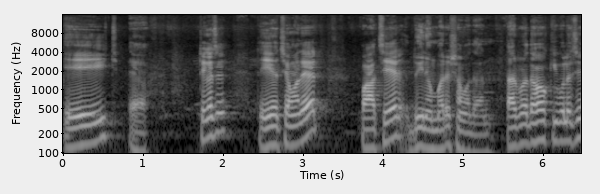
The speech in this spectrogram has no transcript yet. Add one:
এইচ এফ ঠিক আছে? তো এই হচ্ছে আমাদের পাঁচের দুই নম্বরের সমাধান। তারপরে দেখো কি বলেছে?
